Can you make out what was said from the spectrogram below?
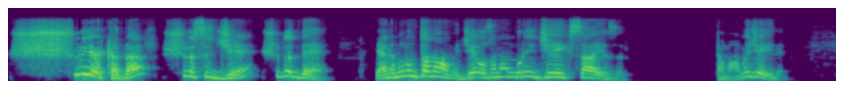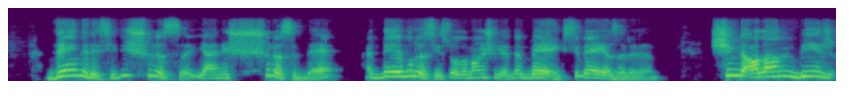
Şuraya kadar şurası C, şu da D. Yani bunun tamamı C. O zaman buraya C eksi A yazarım. Tamamı C ile. D neresiydi? Şurası. Yani şurası D. D burasıysa o zaman şuraya da B eksi D yazarım. Şimdi alan 1,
